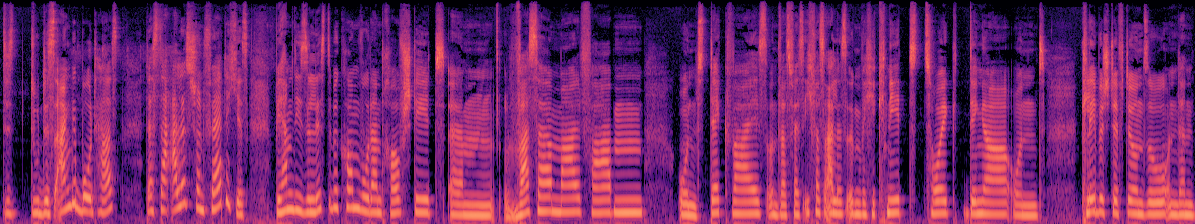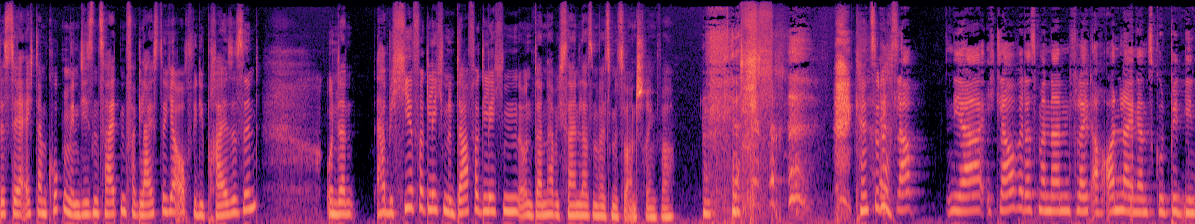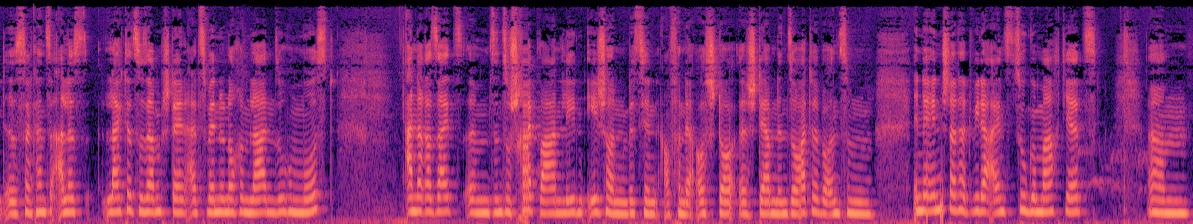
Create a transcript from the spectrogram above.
dass du das Angebot hast, dass da alles schon fertig ist. Wir haben diese Liste bekommen, wo dann drauf steht ähm, Wassermalfarben und Deckweiß und was weiß ich was alles, irgendwelche Knetzeugdinger und Klebestifte und so. Und dann bist du ja echt am gucken. In diesen Zeiten vergleichst du ja auch, wie die Preise sind. Und dann habe ich hier verglichen und da verglichen und dann habe ich sein lassen, weil es mir so anstrengend war. Kennst du das? Ich glaube, ja, ich glaube, dass man dann vielleicht auch online ganz gut bedient ist. Dann kannst du alles leichter zusammenstellen, als wenn du noch im Laden suchen musst. Andererseits ähm, sind so Schreibwarenläden eh schon ein bisschen auch von der aussterbenden Sorte. Bei uns im, in der Innenstadt hat wieder eins zugemacht jetzt. Ähm,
